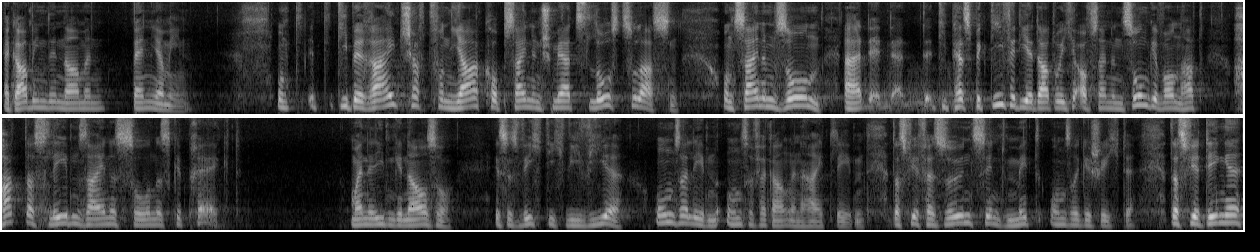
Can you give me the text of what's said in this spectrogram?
Er gab ihm den Namen Benjamin. Und die Bereitschaft von Jakob, seinen Schmerz loszulassen und seinem Sohn, äh, die Perspektive, die er dadurch auf seinen Sohn gewonnen hat, hat das Leben seines Sohnes geprägt. Meine Lieben, genauso ist es wichtig, wie wir unser Leben, unsere Vergangenheit leben, dass wir versöhnt sind mit unserer Geschichte, dass wir Dinge,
